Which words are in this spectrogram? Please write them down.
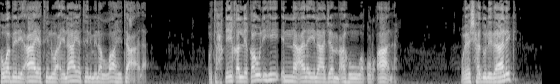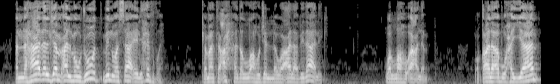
هو برعاية وعناية من الله تعالى وتحقيقا لقوله إن علينا جمعه وقرآنه. ويشهد لذلك أن هذا الجمع الموجود من وسائل حفظه كما تعهد الله جل وعلا بذلك. والله أعلم. وقال أبو حيان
